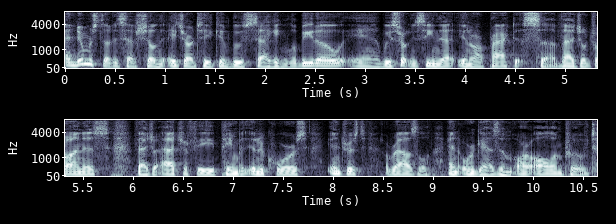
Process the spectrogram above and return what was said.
And numerous studies have shown that HRT can boost sagging libido, and we've certainly seen that in our practice. Uh, vaginal dryness, vaginal atrophy, pain with intercourse, interest, arousal, and orgasm are all improved.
